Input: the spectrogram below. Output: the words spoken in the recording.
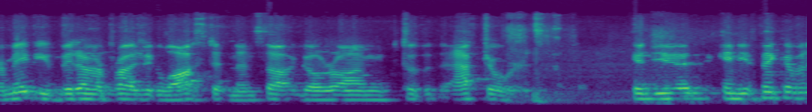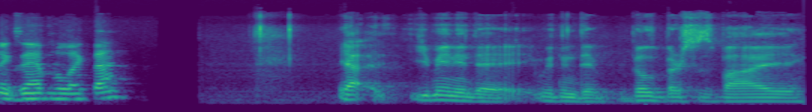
or maybe you've been on a project, lost it, and then saw it go wrong to the, afterwards. Can you can you think of an example like that? Yeah, you mean in the within the build versus buy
